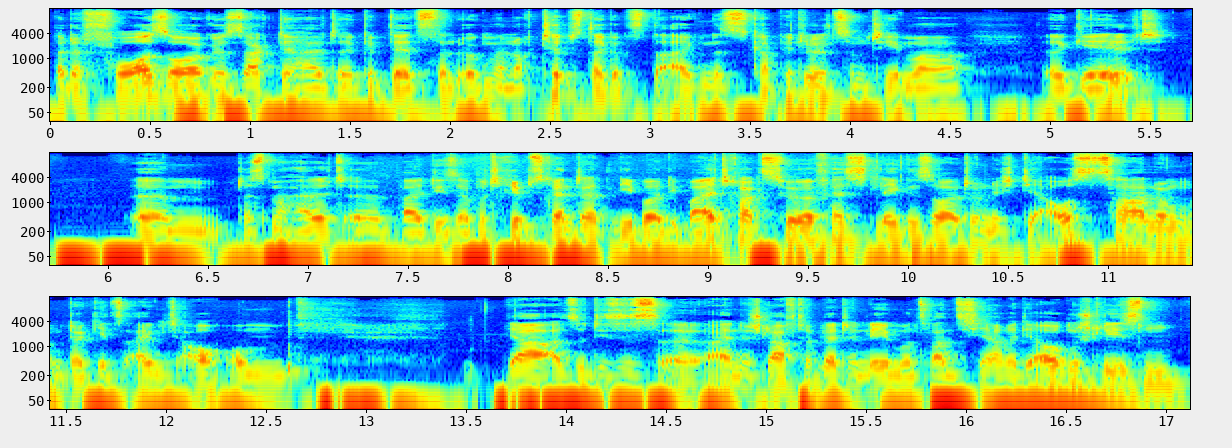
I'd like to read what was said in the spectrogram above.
bei der Vorsorge sagt er halt, äh, gibt er jetzt dann irgendwann noch Tipps, da gibt es ein eigenes Kapitel zum Thema äh, Geld, ähm, dass man halt äh, bei dieser Betriebsrente halt lieber die Beitragshöhe festlegen sollte und nicht die Auszahlung. Und da geht es eigentlich auch um, ja, also dieses äh, eine Schlaftablette nehmen und 20 Jahre die Augen schließen,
